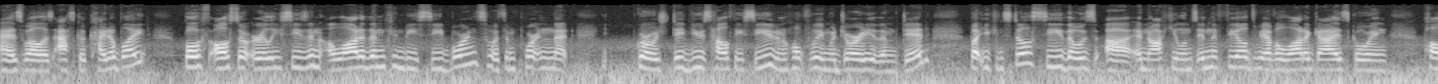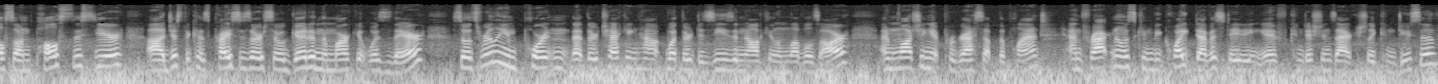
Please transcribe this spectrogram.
as well as ascochyta blight. Both also early season. A lot of them can be seed-borne, so it's important that growers did use healthy seed and hopefully a majority of them did but you can still see those uh, inoculums in the fields. We have a lot of guys going pulse on pulse this year uh, just because prices are so good and the market was there. So it's really important that they're checking how, what their disease inoculum levels are and watching it progress up the plant. Anthracnose can be quite devastating if conditions are actually conducive.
